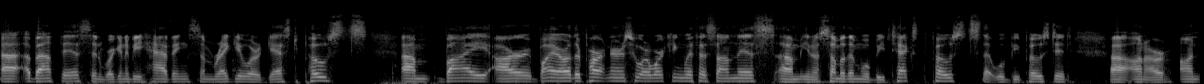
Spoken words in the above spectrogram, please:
uh, about this, and we're going to be having some regular guest posts um, by our by our other partners who are working with us on this. Um, you know, some of them will be text posts that will be posted uh, on our on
